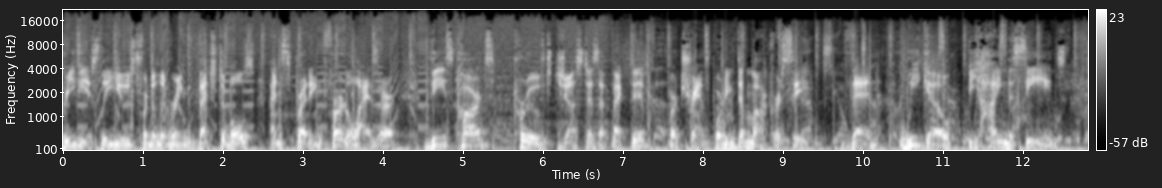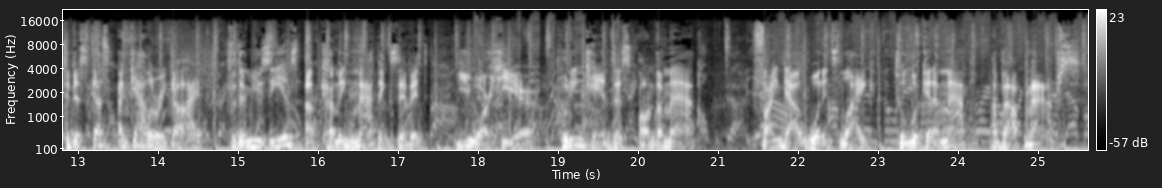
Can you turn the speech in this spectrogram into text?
Previously used for delivering vegetables and spreading fertilizer, these carts proved just as effective for transporting democracy. Then we go behind the scenes to discuss a gallery guide for the museum's upcoming map exhibit, You Are Here, Putting Kansas on the Map. Find out what it's like to look at a map about maps.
